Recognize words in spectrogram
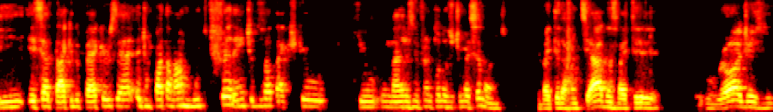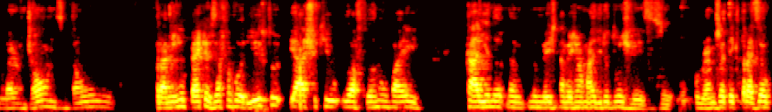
E esse ataque do Packers é, é, de um patamar muito diferente dos ataques que o, que o Niners enfrentou nas últimas semanas. Vai ter Davante Adams, vai ter o Rodgers, o Aaron Jones. Então, para mim, o Packers é favorito e acho que o LaFleur não vai cair no, no, no na mesma armadilha duas vezes. O, o, Rams vai ter que trazer.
